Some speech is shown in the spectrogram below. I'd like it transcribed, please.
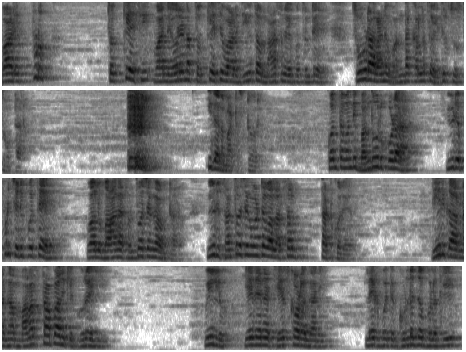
వాడెప్పుడు తొక్కేసి వాడిని ఎవరైనా తొక్కేసి వాడి జీవితం నాశనం అయిపోతుంటే చూడాలని వంద కళ్ళతో ఎదురు చూస్తూ ఉంటారు. ఇదన్నమాట స్టోరీ. కొంతమంది బంధువులు కూడా వీడెప్పుడు చెడిపోతే వాళ్ళు బాగా సంతోషంగా ఉంటారు. వీడు సంతోషంగా ఉంటే వాళ్ళు అస్సలు తట్టుకోలేరు. దీని కారణంగా మనస్తాపానికి గురయ్యి వీళ్ళు ఏదైనా చేసుకోవడం కానీ లేకపోతే గుండె జబ్బులకి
